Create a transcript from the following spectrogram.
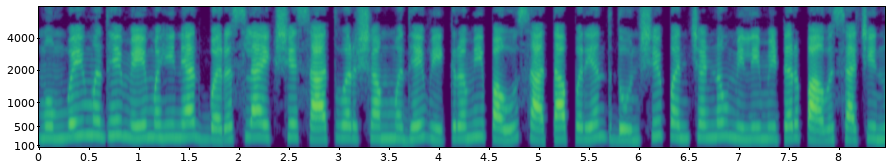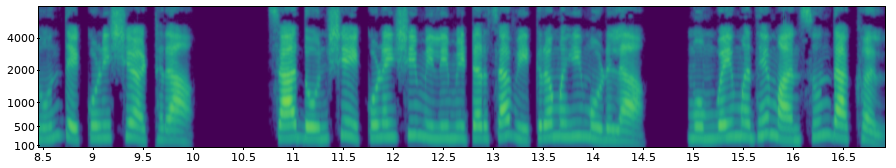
मुंबईमध्ये मे महिन्यात बरसला एकशे सात वर्षांमध्ये विक्रमी पाऊस आतापर्यंत दोनशे पंच्याण्णव मिलीमीटर पावसाची नोंद एकोणीसशे अठरा. चा दोनशे एकोणऐंशी मिलीमीटरचा विक्रमही मोडला. मुंबईमध्ये मान्सून दाखल.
